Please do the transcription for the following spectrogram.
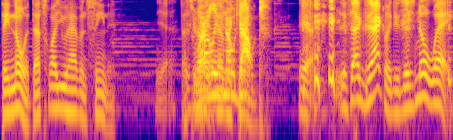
They know it. That's why you haven't seen it. Yeah. That's There's why no- it never came. Yeah. it's exactly, dude. There's no way.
